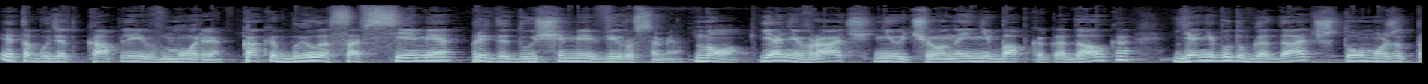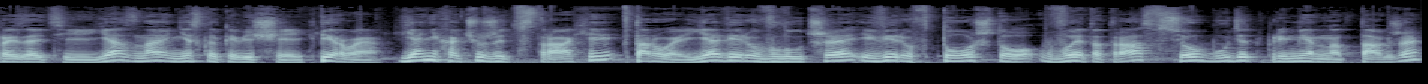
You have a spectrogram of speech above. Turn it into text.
это будет каплей в море, как и было со всеми предыдущими вирусами. Но я не врач, не ученый, не бабка-гадалка, я не буду гадать, что может произойти. Я знаю несколько вещей. Первое. Я не хочу жить в страхе. Второе. Я верю в лучшее и верю в то, что в этот раз все будет примерно так же,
